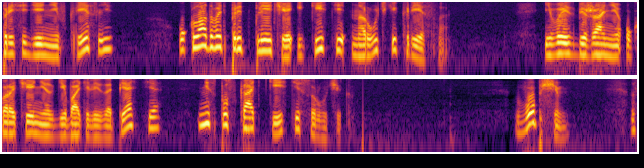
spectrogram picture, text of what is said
при сидении в кресле укладывать предплечья и кисти на ручки кресла и во избежание укорочения сгибателей запястья не спускать кисти с ручек. В общем, с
